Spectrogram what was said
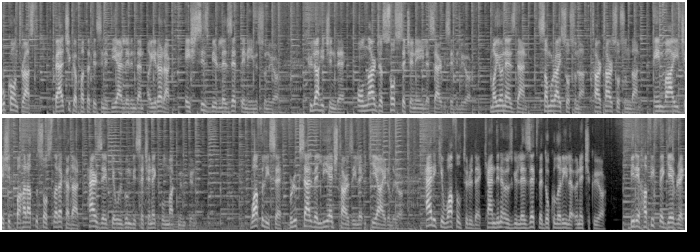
Bu kontrast, Belçika patatesini diğerlerinden ayırarak eşsiz bir lezzet deneyimi sunuyor. Külah içinde onlarca sos seçeneğiyle servis ediliyor. Mayonezden, samuray sosuna, tartar sosundan, envai çeşit baharatlı soslara kadar her zevke uygun bir seçenek bulmak mümkün. Waffle ise Brüksel ve Liège tarzıyla ikiye ayrılıyor. Her iki waffle türü de kendine özgü lezzet ve dokularıyla öne çıkıyor. Biri hafif ve gevrek,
